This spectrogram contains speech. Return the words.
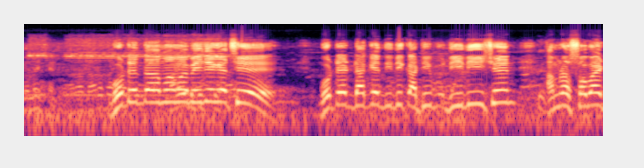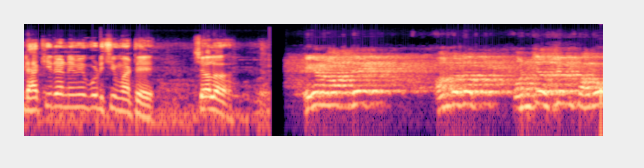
চলেছেন? ভোটের দাম আমার বেজে গেছে। ভোটের ডাকে দিদি কাঠি দিয়ে দিয়েছেন। আমরা সবাই ঢাকিরা নেমে পড়েছি মাঠে। চলো। এখানে অর্ধেক অন্তত পঞ্চাশ জন পাবো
